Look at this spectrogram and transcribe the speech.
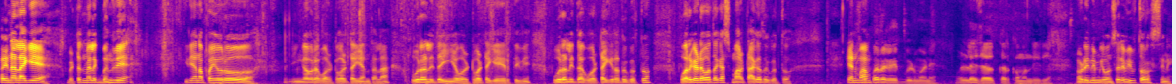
ಫೈನಲ್ ಆಗಿ ಬೆಟ್ಟದ ಮೇಲೆ ಬಂದ್ವಿ. ಇದೇನಪ್ಪ ಇವರು? ಹಿಂಗವ್ರೆ ಹೊರಟು ಹೊರಟಾಗಿ ಅಂತಲ್ಲ. ಊರಲ್ಲಿದ್ದ ಹಿಂಗೆ ಹೊರಟು ಹೊರಟಾಗೆ ಇರ್ತೀವಿ. ಊರಲ್ಲಿದ್ದಾಗ ಹೊರಟಾಗಿರೋದು ಗೊತ್ತು. ಹೊರಗಡೆ ಹೋದಾಗ ಸ್ಮಾರ್ಟ್ ಆಗೋದು ಗೊತ್ತು. ಏನು ಮಾಮ್? ಬಿಡ್ಮಣೆ. ಒಳ್ಳೆ ಜಾಗಕ್ಕೆ ಕರ್ಕೊಂಬಂದಿದ್ಯಾ? ನೋಡಿ ನಿಮಗೆ ಒಂದ್ಸರಿ ವ್ಯೂ ತೋರಿಸ್ತೀನಿ.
